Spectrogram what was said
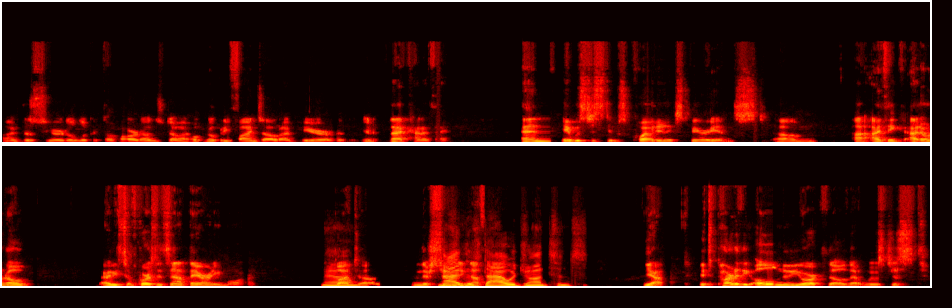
"I'm just here to look at the hard-ons. No, I hope nobody finds out I'm here," you know, that kind of thing. And it was just it was quite an experience. Um, I, I think I don't know. I mean, of course, it's not there anymore. No, but uh, there's certainly neither's the Howard Johnsons. Yeah, it's part of the old New York though that was just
